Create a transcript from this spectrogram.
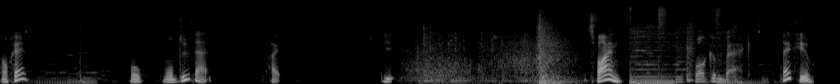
Okay. We'll we'll do that. I y- It's fine. Welcome back. Thank you.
